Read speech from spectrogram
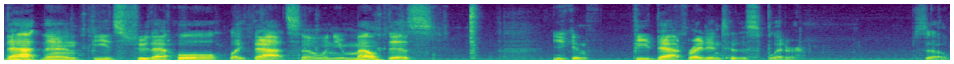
that then feeds through that hole like that. So when you mount this, you can feed that right into the splitter. So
